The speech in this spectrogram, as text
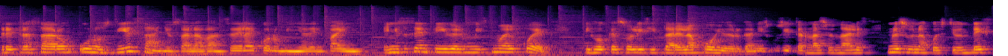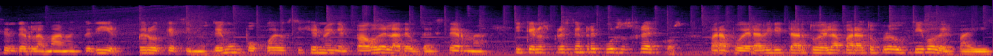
retrasaron unos 10 años al avance de la economía del país. En ese sentido, el mismo El CUEP dijo que solicitar el apoyo de organismos internacionales no es una cuestión de extender la mano y pedir, pero que si nos den un poco de oxígeno en el pago de la deuda externa y que nos presten recursos frescos para poder habilitar todo el aparato productivo del país.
